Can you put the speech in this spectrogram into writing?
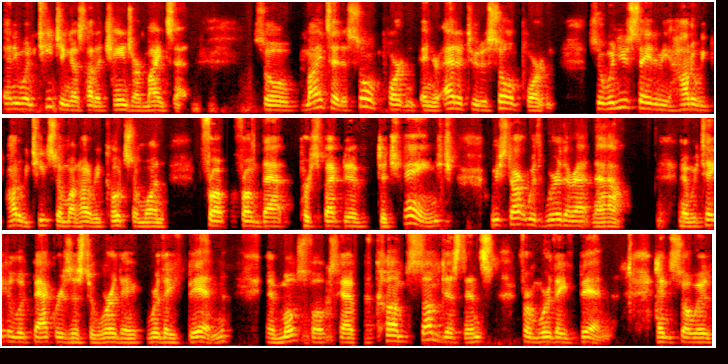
anyone teaching us how to change our mindset. So mindset is so important and your attitude is so important. So when you say to me, how do we how do we teach someone, how do we coach someone from from that perspective to change, we start with where they're at now and we take a look backwards as to where they where they've been. And most mm-hmm. folks have come some distance from where they've been. And so as,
